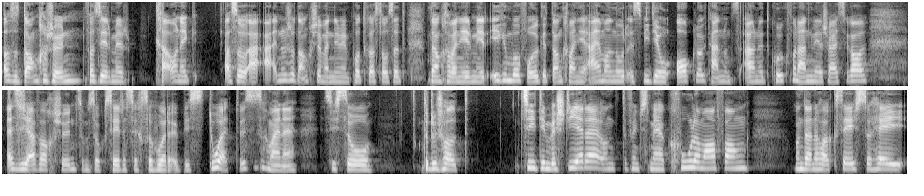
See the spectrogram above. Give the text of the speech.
Also danke schön, falls ihr mir, keine Ahnung, also äh, äh, nur schon Dankeschön, wenn ihr meinen Podcast hört. Danke, wenn ihr mir irgendwo folgt. Danke, wenn ihr einmal nur ein Video angeschaut habt und es auch nicht cool gefunden habt. Mir scheißegal. Es ist einfach schön, um so zu sehen, dass sich so hure etwas tut. Weißt du, was ich meine? Es ist so, du tust halt Zeit investieren und du findest es mega cool am Anfang. Und dann halt siehst so, hey,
